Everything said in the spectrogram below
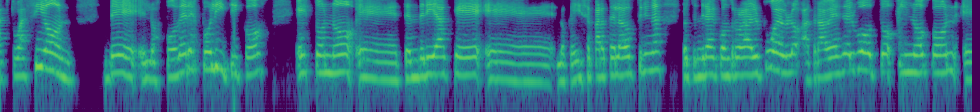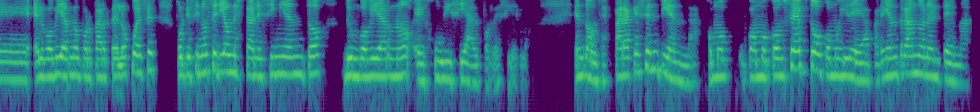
actuación de los poderes políticos, esto no tendría que, lo que dice parte de la doctrina, lo tendría que controlar el pueblo a través del voto y no con el gobierno por parte de los jueces, porque si no sería un establecimiento de un gobierno judicial, por decirlo. Entonces, para que se entienda como, como concepto o como idea, para ir entrando en el tema,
